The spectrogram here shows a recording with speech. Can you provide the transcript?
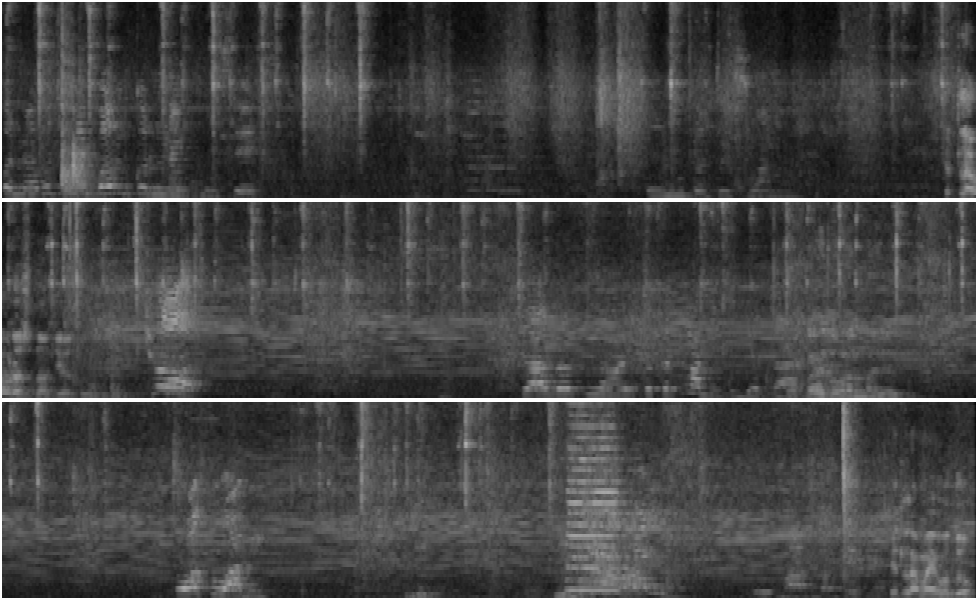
પણ હવે બંધ કરી નાખ્યું છે. કેટલા વર્ષનો થયો તું? છ. ચાર વર્ષની હોય તો કેટલા બીતી જતા કઈ ધોરણમાં જતું તો? તું આવી. કેટલામાં આવ્યો તું?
